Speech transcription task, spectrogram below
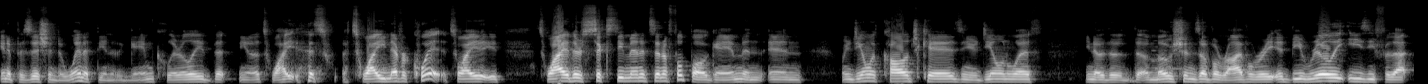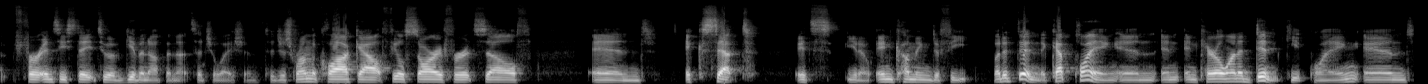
in a position to win at the end of the game. Clearly, that you know that's why that's that's why you never quit. It's why it's why there's 60 minutes in a football game, and and when you're dealing with college kids and you're dealing with you know the the emotions of a rivalry, it'd be really easy for that for NC State to have given up in that situation, to just run the clock out, feel sorry for itself, and accept its you know incoming defeat. But it didn't. It kept playing, and and, and Carolina didn't keep playing, and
